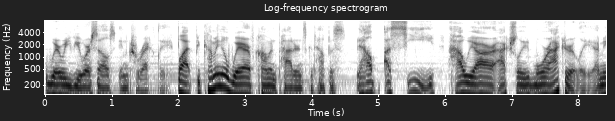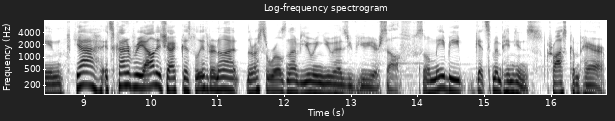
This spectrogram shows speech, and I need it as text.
where we view ourselves incorrectly, but becoming aware of common patterns can help us help us see how we are actually more accurately. I mean, yeah, it's kind of reality check because believe it or not, the rest of the world's not viewing you as you view yourself. So maybe get some opinions, cross compare,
